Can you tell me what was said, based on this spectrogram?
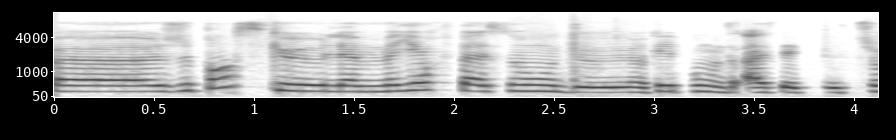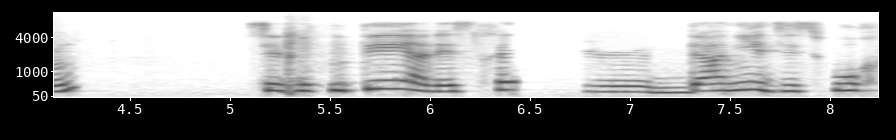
euh, je pense que la meilleure façon de répondre à cette question, c'est de citer un extrait du dernier discours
